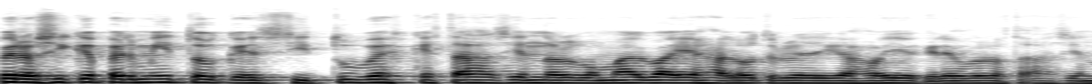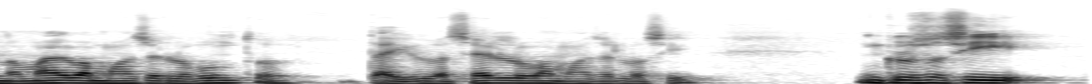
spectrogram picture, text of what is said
Pero sí que permito que si tú ves que estás haciendo algo mal, vayas al otro y le digas, oye, creo que lo estás haciendo mal, vamos a hacerlo juntos, te ayudo a hacerlo, vamos a hacerlo así. Incluso si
